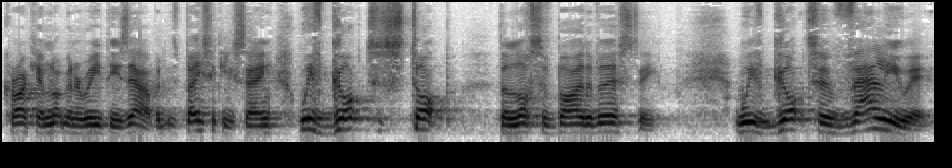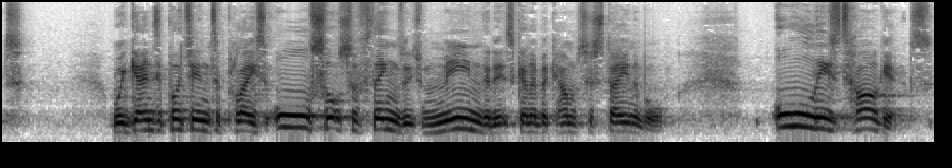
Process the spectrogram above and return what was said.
Crikey, I'm not going to read these out, but it's basically saying we've got to stop the loss of biodiversity. We've got to value it. We're going to put into place all sorts of things which mean that it's going to become sustainable. All these targets.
